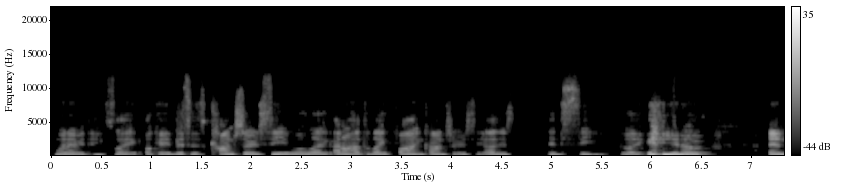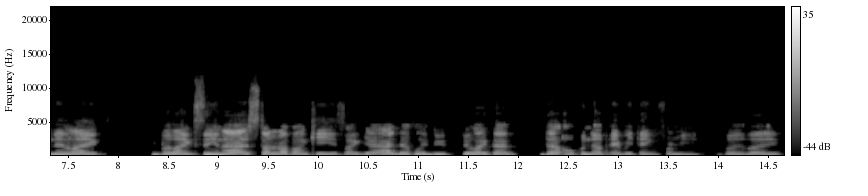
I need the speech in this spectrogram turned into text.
when everything's like, okay, this is concert C. Well, like I don't have to like find concert C. I just it's C. Like, you know? Oh. And then like, but like seeing that I started off on keys, like, yeah, I definitely do feel like that that opened up everything for me. But like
